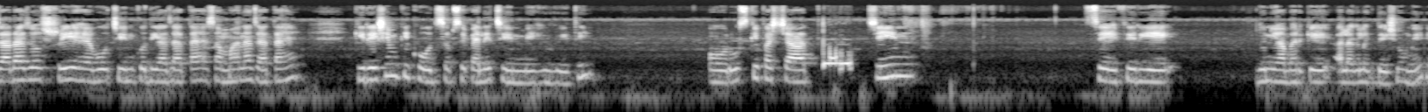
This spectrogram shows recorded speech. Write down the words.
ज़्यादा जो श्रेय है वो चीन को दिया जाता है, ऐसा माना जाता है कि रेशम की खोज सबसे पहले चीन में ही हुई थी और उसके पश्चात चीन से फिर ये दुनिया भर के अलग अलग देशों में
